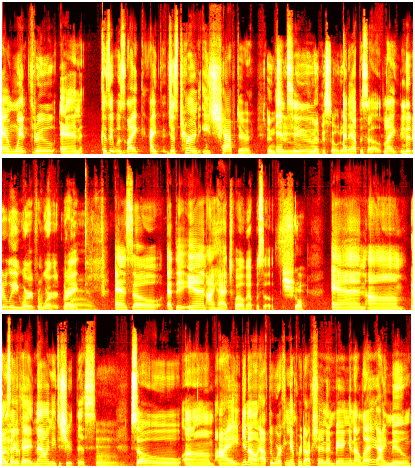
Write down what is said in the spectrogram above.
and went through and because it was like I just turned each chapter Into an episode an episode, like literally word for word, right? Wow. And so at the end, I had 12 episodes. Sure. And um, I was like, okay, now I need to shoot this. So um, I, you know, after working in production and being in LA, I knew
